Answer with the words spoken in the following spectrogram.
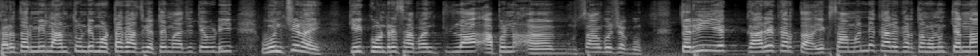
खरं तर मी लहान तोंडी मोठा घास घेतो आहे माझी तेवढी उंची नाही. की कोंडरे साहेबांना आपण सांगू शकू. तरी एक कार्यकर्ता एक सामान्य कार्यकर्ता म्हणून त्यांना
